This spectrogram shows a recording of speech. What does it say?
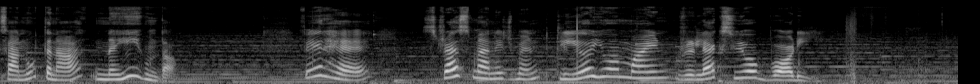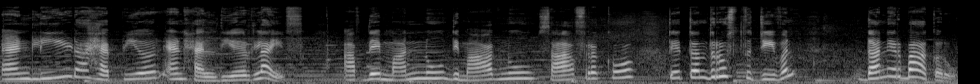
ਸਾਨੂੰ ਤਣਾਅ ਨਹੀਂ ਹੁੰਦਾ। ਫਿਰ ਹੈ stress management clear your mind relax your body and lead a happier and healthier life ਆਪਦੇ ਮਨ ਨੂੰ, ਦਿਮਾਗ ਨੂੰ ਸਾਫ਼ ਰੱਖੋ ਤੇ ਤੰਦਰੁਸਤ ਜੀਵਨ ਦਾ ਨਿਰਵਾਹ ਕਰੋ।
